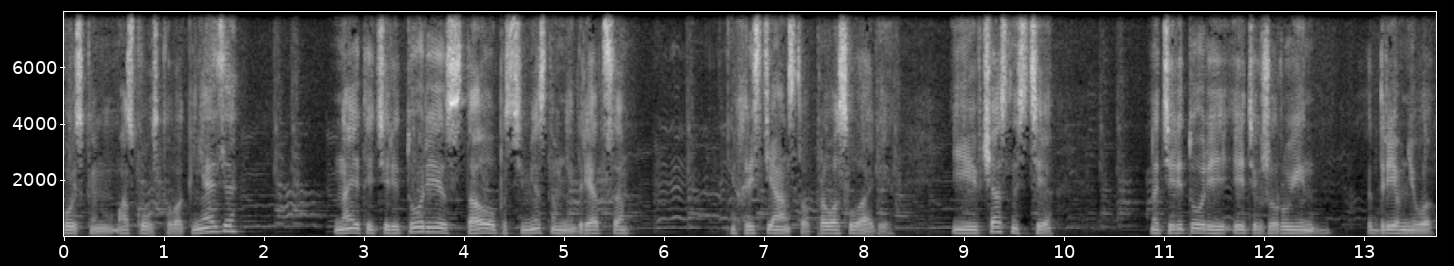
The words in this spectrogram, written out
войсками московского князя, на этой территории стало повсеместно внедряться христианство, православие. И в частности, на территории этих же руин древнего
